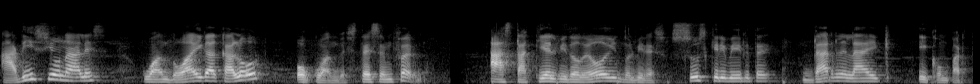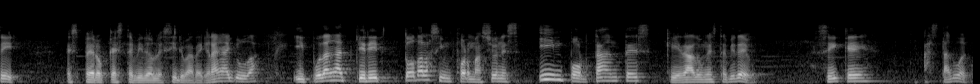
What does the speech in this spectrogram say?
adicionales cuando haya calor o cuando estés enfermo. Hasta aquí el video de hoy, no olvides suscribirte, darle like y compartir. Espero que este video les sirva de gran ayuda y puedan adquirir todas las informaciones importantes que he dado en este video. Así que, hasta luego.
